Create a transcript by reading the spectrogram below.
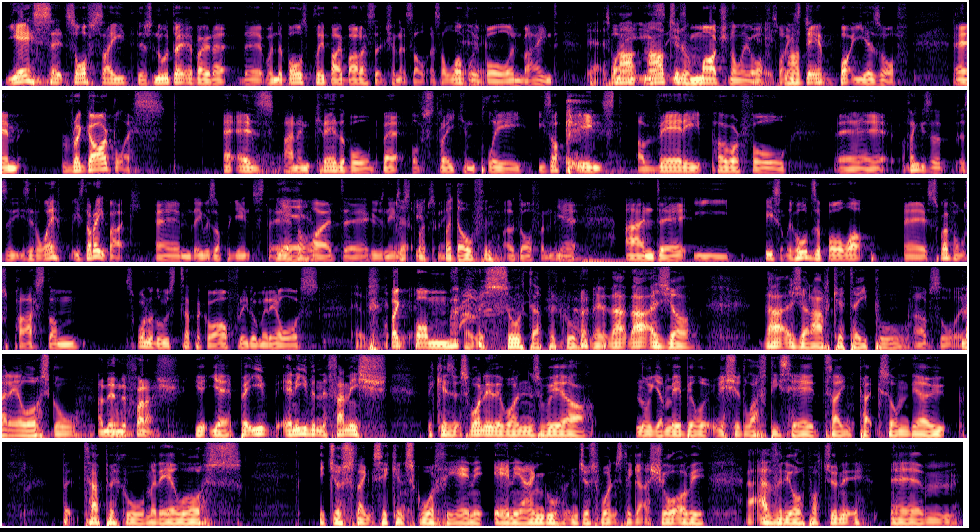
yes, it's offside. There's no doubt about it. The, when the ball's played by Barisic and it's a, it's a lovely yeah. ball in behind, yeah, it's mar- he's, marginal. he's marginally off, but, marginal. He's but he is off. Um, regardless, it is an incredible bit of strike and play. He's up against a very powerful. Uh, I think he's a, is he, he's the left. He's the right back. Um, he was up against uh, yeah. the lad uh, whose name escapes me. A dolphin. A dolphin. Yeah, and uh, he basically holds the ball up, uh, swivels past him. It's one of those typical Alfredo Morelos, big bum. It was so typical. that that is your that is your archetypal absolutely Morelos goal. And then the finish. Yeah, but and even the finish because it's one of the ones where no, you're maybe looking they should lift his head, try and pick somebody out. But typical Morelos, he just thinks he can score for any any angle and just wants to get a shot away at every opportunity. Um,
